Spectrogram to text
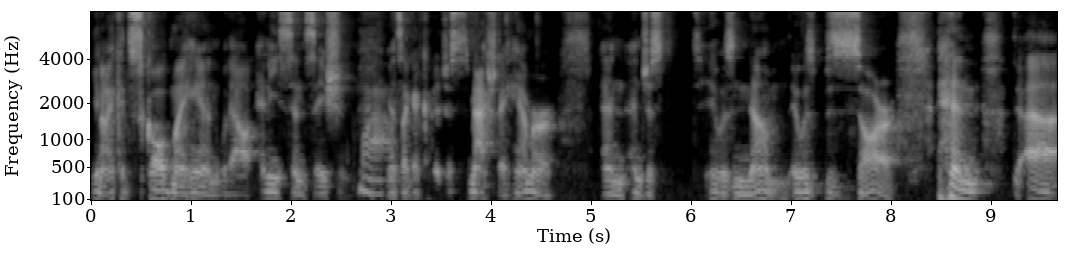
you know, I could scald my hand without any sensation. Wow. It's like I could have just smashed a hammer and and just it was numb. It was bizarre. And uh,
